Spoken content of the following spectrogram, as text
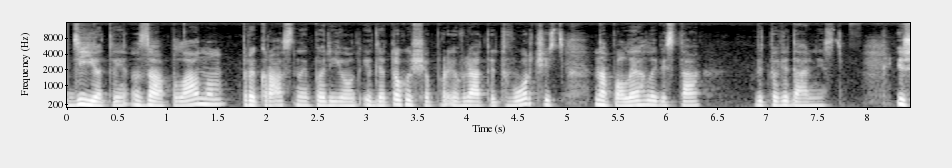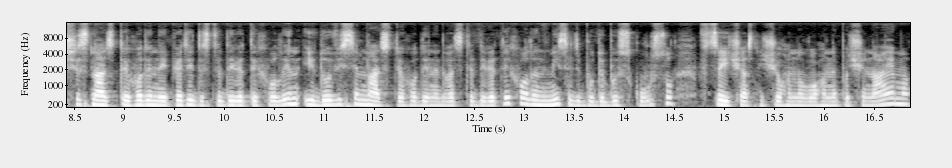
діяти за планом прекрасний період і для того, щоб проявляти творчість, наполегливість та відповідальність. Із 16 години 59 хвилин і до 18 години 29 хвилин місяць буде без курсу. В цей час нічого нового не починаємо.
